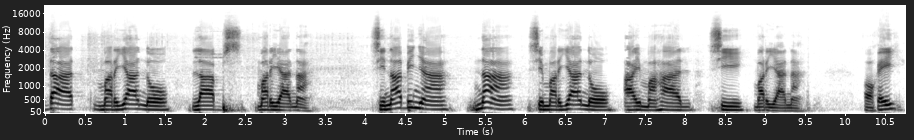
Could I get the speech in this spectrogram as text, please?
that Mariano loves Mariana. Sinabi niya na si Mariano ay mahal si Mariana. Okay?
